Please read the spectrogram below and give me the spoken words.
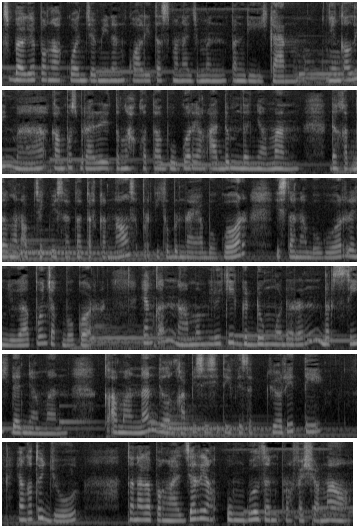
sebagai pengakuan jaminan kualitas manajemen pendidikan. Yang kelima, kampus berada di tengah kota Bogor yang adem dan nyaman, dekat dengan objek wisata terkenal seperti Kebun Raya Bogor, Istana Bogor, dan juga Puncak Bogor. Yang keenam, memiliki gedung modern, bersih, dan nyaman. Keamanan dilengkapi CCTV security. Yang ketujuh, tenaga pengajar yang unggul dan profesional,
